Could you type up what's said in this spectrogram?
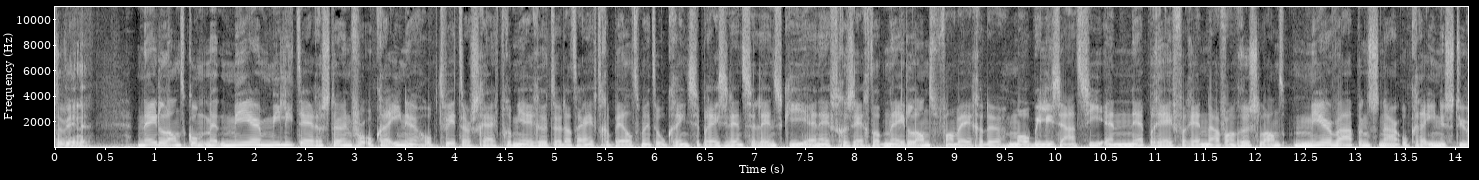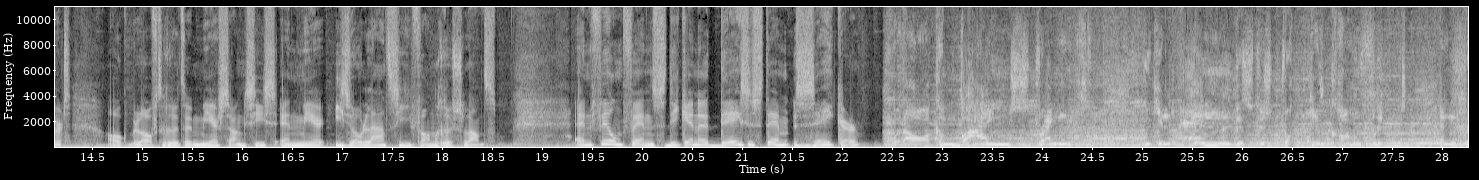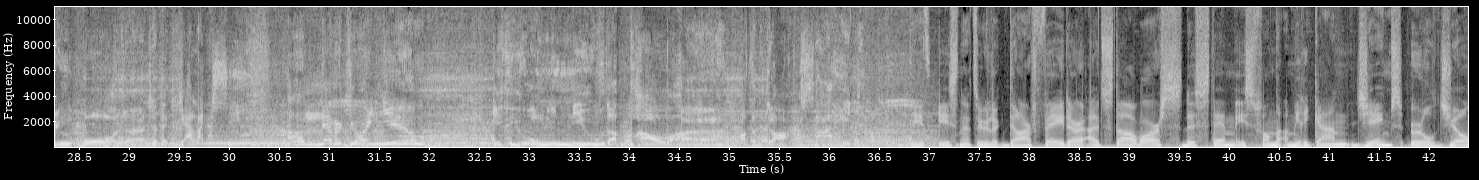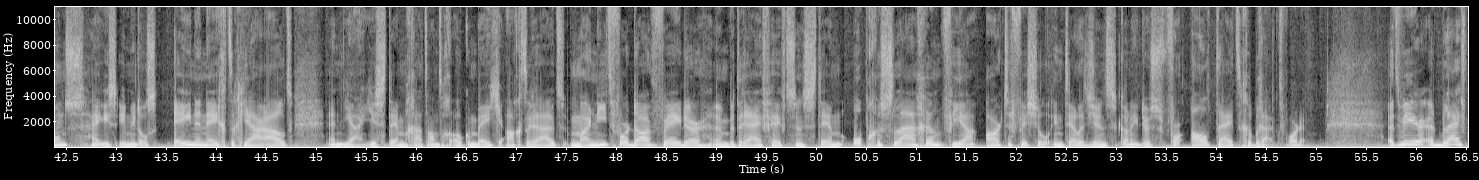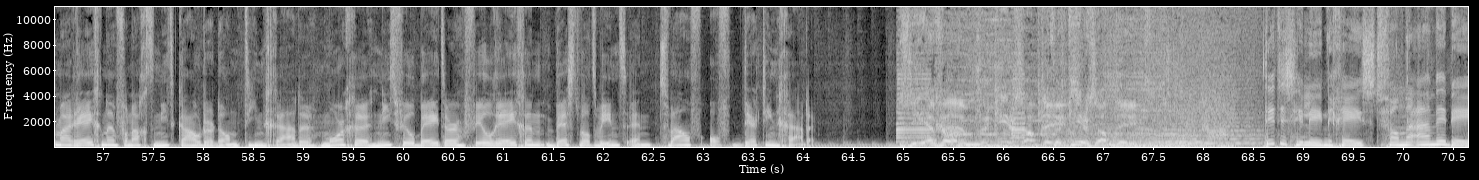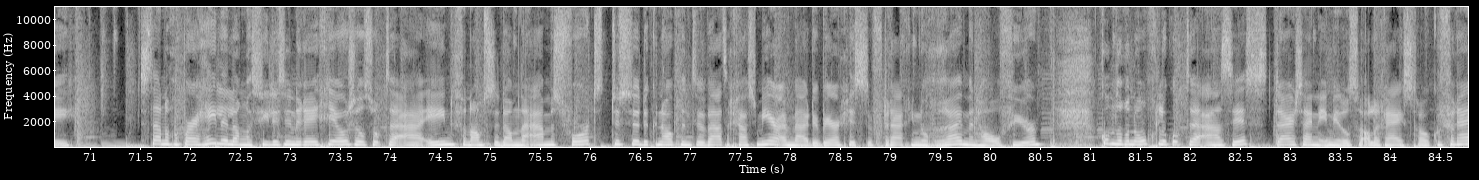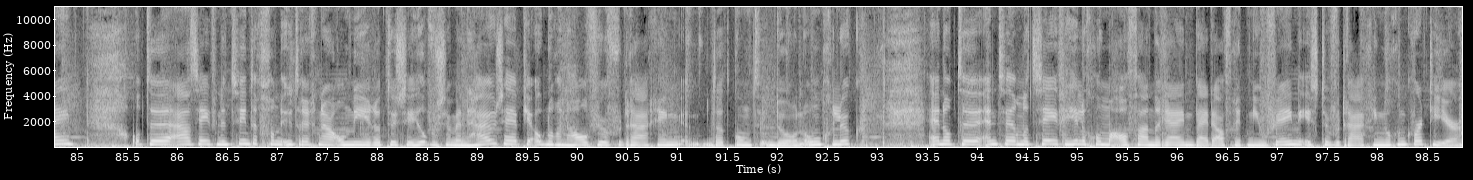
Nederland komt met meer militaire steun voor Oekraïne. Op Twitter schrijft premier Rutte dat hij heeft gebeld met de Oekraïense president Zelensky... en heeft gezegd dat Nederland vanwege de mobilisatie en nep-referenda van Rusland... meer wapens naar Oekraïne stuurt. Ook belooft Rutte meer sancties en meer isolatie van Rusland. En filmfans die kennen deze stem zeker. With our combined strength, we can end this destructive conflict and bring order to the galaxy. I'll never join you! If you only knew the power of the dark side. Dit is natuurlijk Darth Vader uit Star Wars. De stem is van de Amerikaan James Earl Jones. Hij is inmiddels 91 jaar oud. En ja, je stem gaat dan toch ook een beetje achteruit. Maar niet voor Darth Vader. Een bedrijf heeft zijn stem opgeslagen. Via Artificial Intelligence kan hij dus voor altijd gebruikt worden. Het weer, het blijft maar regenen. Vannacht niet kouder dan 10 graden. Morgen niet veel beter. Veel regen, best wat wind en 12 of 13 graden. ZFM, verkeersupdate. verkeersupdate. Dit is Helene de Geest van de ANWB. Er staan nog een paar hele lange files in de regio, zoals op de A1 van Amsterdam naar Amersfoort. Tussen de knooppunten Watergaasmeer en Muidenberg is de verdraging nog ruim een half uur. Komt er een ongeluk op de A6, daar zijn inmiddels alle rijstroken vrij. Op de A27 van Utrecht naar Almere tussen Hilversum en Huizen heb je ook nog een half uur verdraging. Dat komt door een ongeluk. En op de N207 Hillegom Alfa aan de Rijn bij de afrit Nieuwveen is de verdraging nog een kwartier.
